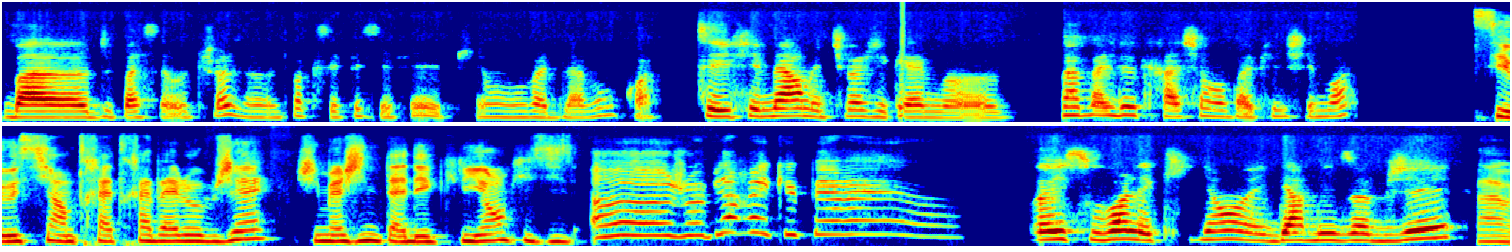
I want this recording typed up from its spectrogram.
bah, de passer à autre chose. Une fois que c'est fait, c'est fait, et puis on va de l'avant, quoi. C'est éphémère, mais tu vois, j'ai quand même pas mal de créations en papier chez moi. C'est aussi un très très bel objet. J'imagine que tu as des clients qui se disent Oh, je veux bien récupérer oui, souvent les clients ils gardent des objets. Ah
